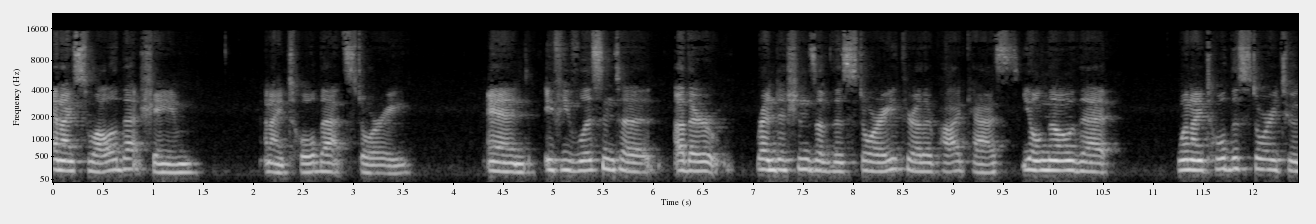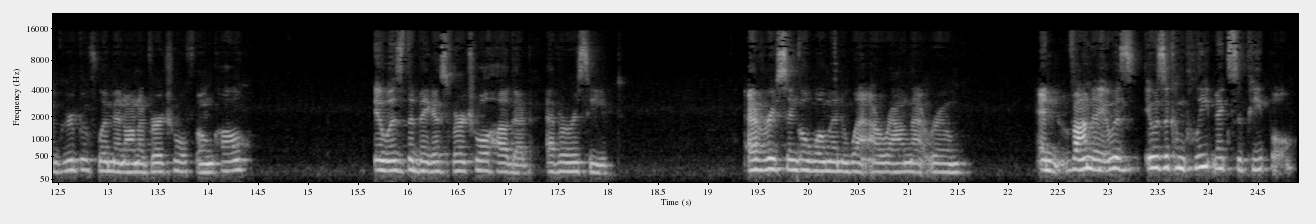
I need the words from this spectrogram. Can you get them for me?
And I swallowed that shame and I told that story. And if you've listened to other renditions of this story through other podcasts, you'll know that when I told this story to a group of women on a virtual phone call, it was the biggest virtual hug I've ever received. Every single woman went around that room. And Vonda, it was it was a complete mix of people.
